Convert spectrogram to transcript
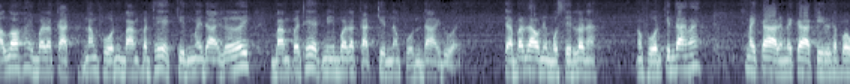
อัลลอฮ์ให้บะรอกัตน้ำฝน บางประเทศกินไม่ได้เลย บางประเทศมีบะรอกัตกินน้ำฝนได้ด้วย แต่บ้านเราเนี่ยหมดสิทธิ์แล้วนะน้ำฝนกินได้ไหมไม่กล้าเลยไม่กล้ากินเฉพาะ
